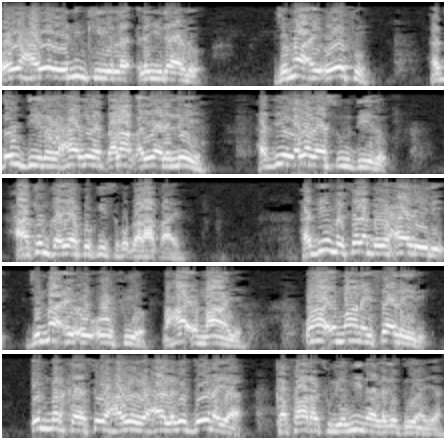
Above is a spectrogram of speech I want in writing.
oo waxa weeye ninkii la yidhaahdo jamaaci oofi hadduu diido waxaa leeyahay dalaaq ayaa la leeyahay. Haddii labadaas uu diido xaakimka ayaa korkiisa ku dalaaqaaya haddii masalanba waxaa la yidhi jimaaci ou oofiyo maxaa imaanaya? Waxaa imaanaysaa la yidhi in markaasi waxa weye waxaa laga doonayaa kafaaratulyamiina laga doonayaa.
